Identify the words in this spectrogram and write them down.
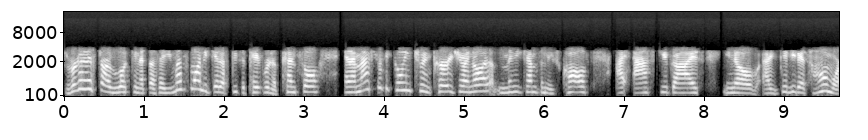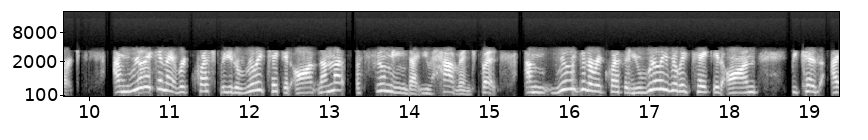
So we're going to start looking at that. You must want to get a piece of paper and a pencil. And I'm actually going to encourage you. I know many times in these calls, I ask you guys, you know, I give you guys homework. I'm really going to request for you to really take it on. And I'm not assuming that you haven't, but I'm really going to request that you really, really take it on because I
